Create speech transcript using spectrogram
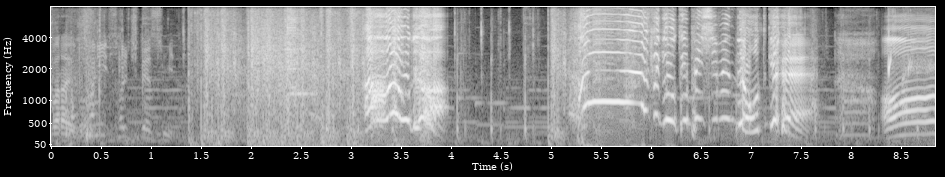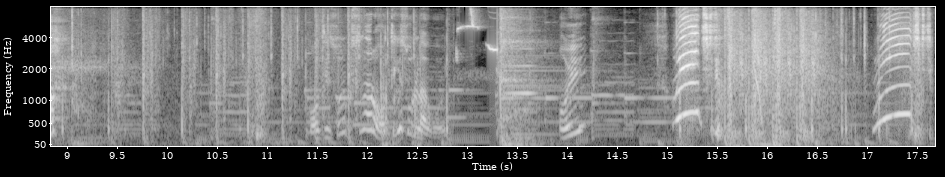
봐라 이거. 폭탄이 설치됐습니다. 아 어디가? 아 이게 어떻게 패심인데 어떻게 아. 뭐 어떻게 쏠 수나로 어떻게 쏠라고? 어이? 왜 치직 왜 치직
